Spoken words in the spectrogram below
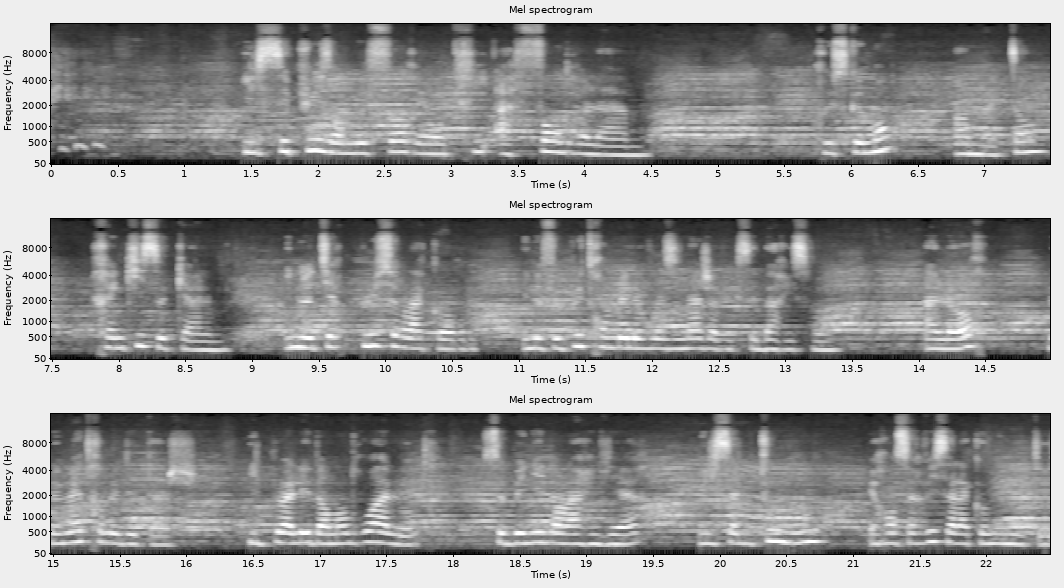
Il s'épuise en efforts et en cris à fendre l'âme. Brusquement, un matin, Renki se calme. Il ne tire plus sur la corde et ne fait plus trembler le voisinage avec ses barrissements. Alors, le maître le détache. Il peut aller d'un endroit à l'autre, se baigner dans la rivière, il salue tout le monde et rend service à la communauté.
